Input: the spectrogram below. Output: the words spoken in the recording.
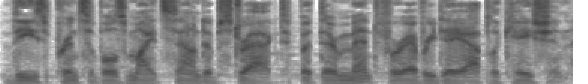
These principles might sound abstract, but they're meant for everyday application.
